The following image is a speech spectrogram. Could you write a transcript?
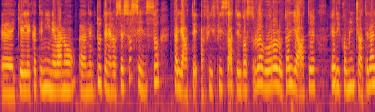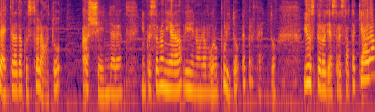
eh, che le catenine vanno eh, nel, tutte nello stesso senso tagliate fissate il vostro lavoro lo tagliate e ricominciate la lettera da questo lato a scendere. In questa maniera vi viene un lavoro pulito e perfetto. Io spero di essere stata chiara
